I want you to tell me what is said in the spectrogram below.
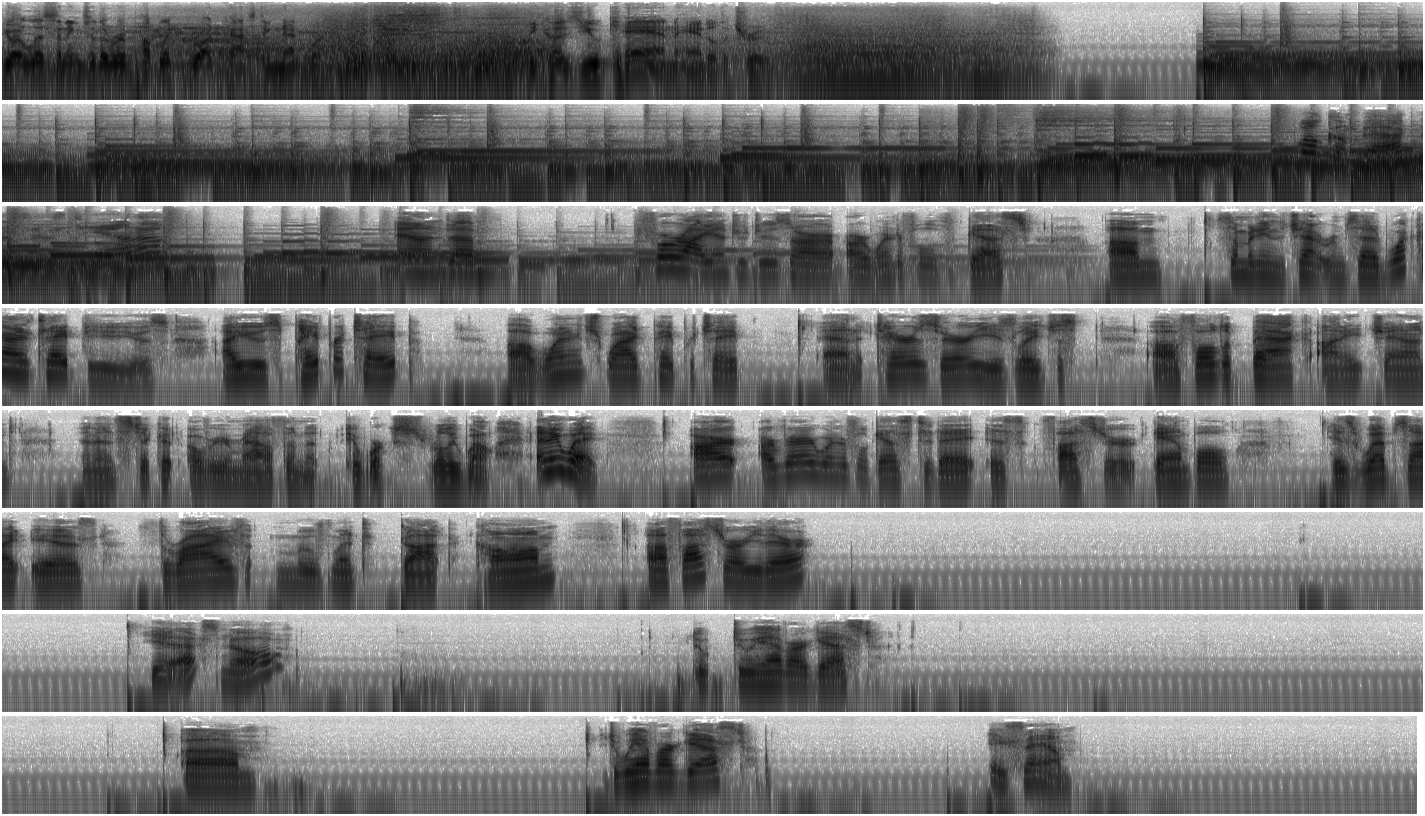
You're listening to the Republic Broadcasting Network because you can handle the truth. Welcome back. This is Deanna. And um, before I introduce our, our wonderful guest, um, somebody in the chat room said, What kind of tape do you use? I use paper tape, uh, one inch wide paper tape, and it tears very easily. Just uh, fold it back on each end and then stick it over your mouth, and it, it works really well. Anyway, our our very wonderful guest today is Foster Gamble. His website is thrivemovement.com. Uh, Foster, are you there? Yes, no? Do, do we have our guest? Um, do we have our guest? Hey, Sam.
